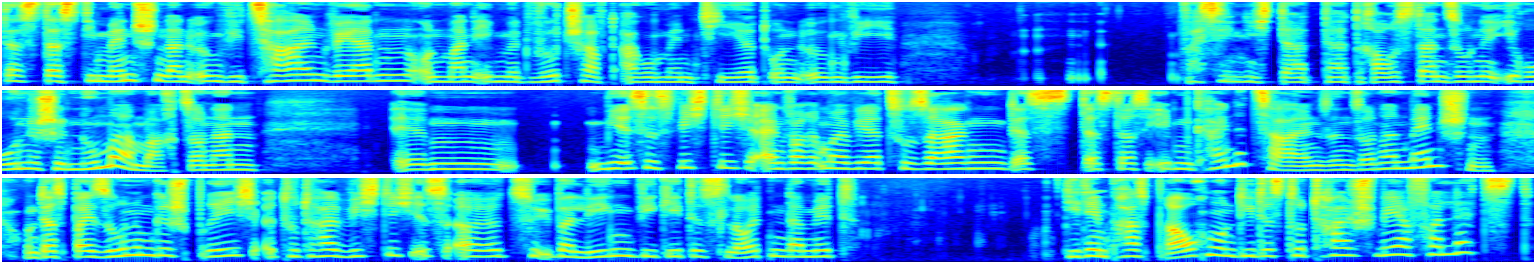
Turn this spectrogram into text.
dass, dass die Menschen dann irgendwie zahlen werden und man eben mit Wirtschaft argumentiert und irgendwie, weiß ich nicht, da, da draus dann so eine ironische Nummer macht, sondern ähm, mir ist es wichtig, einfach immer wieder zu sagen, dass, dass das eben keine Zahlen sind, sondern Menschen. Und dass bei so einem Gespräch äh, total wichtig ist, äh, zu überlegen, wie geht es Leuten damit, die den Pass brauchen und die das total schwer verletzt.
